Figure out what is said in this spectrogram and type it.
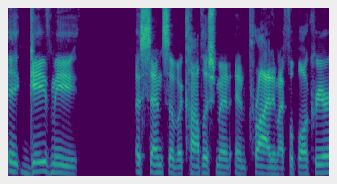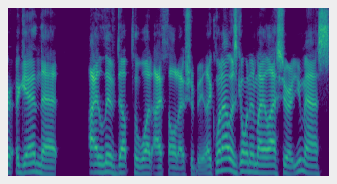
it gave me a sense of accomplishment and pride in my football career again that I lived up to what I thought I should be. Like when I was going in my last year at UMass,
